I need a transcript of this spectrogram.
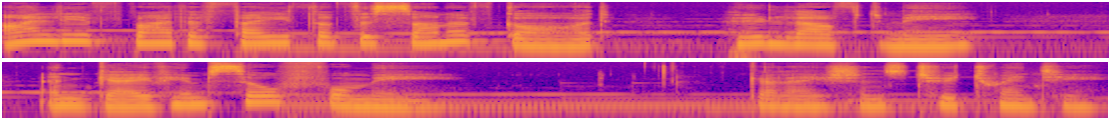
I live by the faith of the Son of God who loved me and gave himself for me. Galatians 2:20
